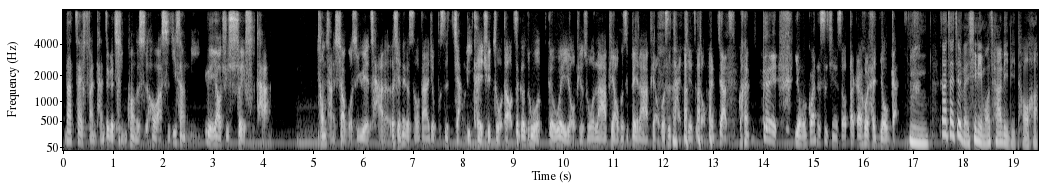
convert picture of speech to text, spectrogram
那在反弹这个情况的时候啊，实际上你越要去说服他，通常效果是越差的。而且那个时候大家就不是奖励可以去做到。这个如果各位有比如说拉票，或是被拉票，或是谈一些这种跟价值观 对有关的事情的时候，大概会很有感。嗯，那在这本心理摩擦力里头哈，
